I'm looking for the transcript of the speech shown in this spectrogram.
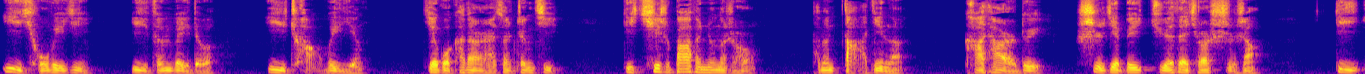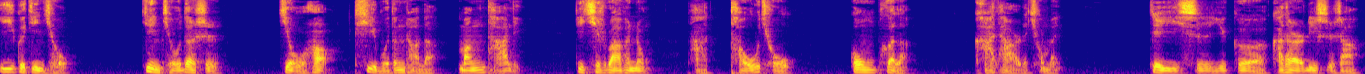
一球未进，一分未得，一场未赢。结果卡塔尔还算争气，第七十八分钟的时候，他们打进了卡塔尔队世界杯决赛圈史上第一个进球。进球的是九号替补登场的蒙塔里。第七十八分钟，他头球攻破了卡塔尔的球门。这是一个卡塔尔历史上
